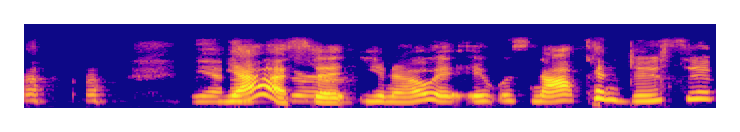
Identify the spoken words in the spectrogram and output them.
yeah. yes sure. it you know it, it was not conducive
